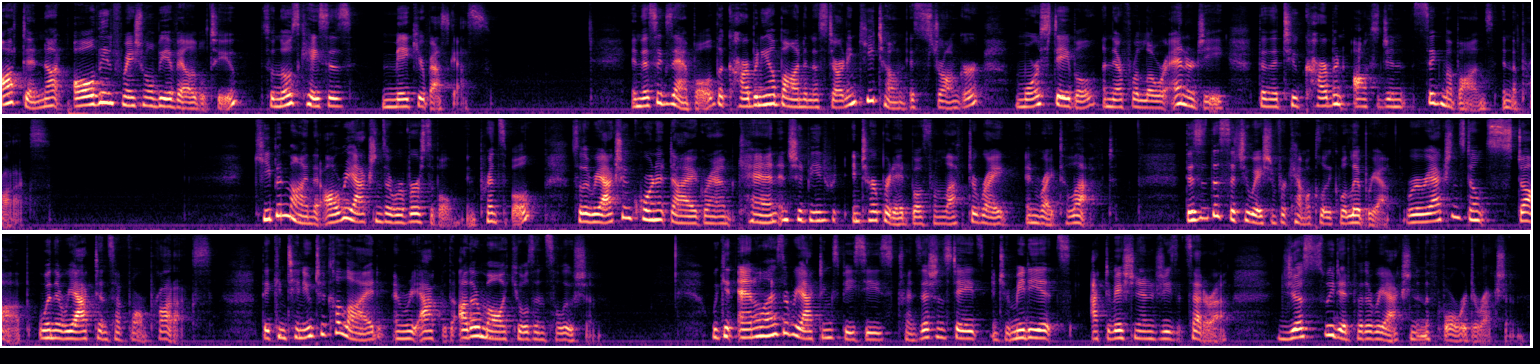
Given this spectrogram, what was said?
Often, not all the information will be available to you, so in those cases, make your best guess. In this example, the carbonyl bond in the starting ketone is stronger, more stable, and therefore lower energy than the two carbon-oxygen sigma bonds in the products. Keep in mind that all reactions are reversible in principle, so the reaction coordinate diagram can and should be interpreted both from left to right and right to left. This is the situation for chemical equilibria, where reactions don't stop when the reactants have formed products. They continue to collide and react with other molecules in solution. We can analyze the reacting species, transition states, intermediates, activation energies, etc., just as we did for the reaction in the forward direction.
